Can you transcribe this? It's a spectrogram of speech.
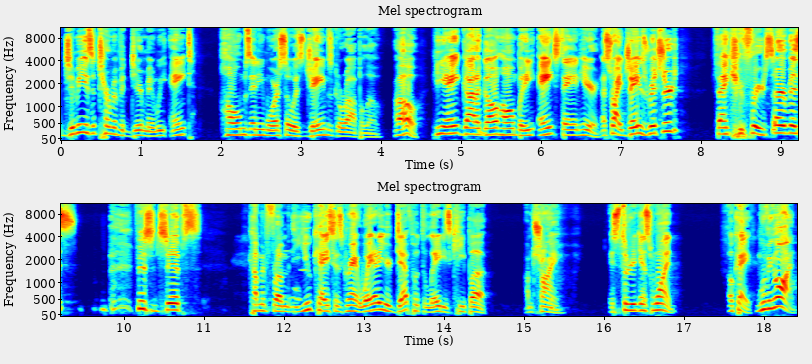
Jimmy is a term of endearment. We ain't homes anymore, so it's James Garoppolo. Oh, he ain't gotta go home, but he ain't staying here. That's right, James Richard. Thank you for your service. Fish and chips. Coming from the UK says Grant, way out of your depth with the ladies. Keep up. I'm trying. It's three against one. Okay, moving on.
